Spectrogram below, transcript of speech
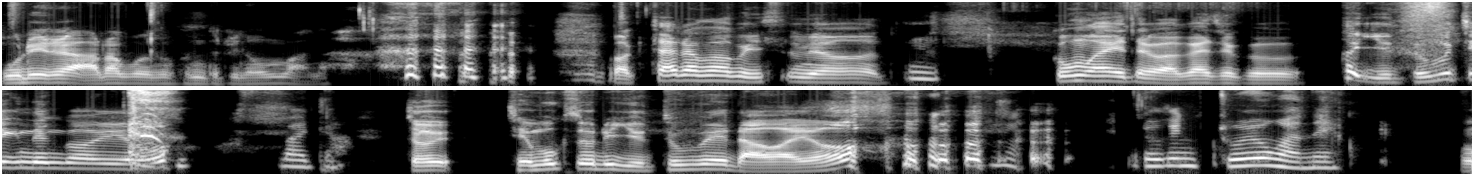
우리를 알아보는 분들이 너무 많아. 막 촬영하고 있으면 응. 꼬마애들 와가지고 유튜브 찍는 거예요. 맞아. 제 목소리 유튜브에 나와요. 여긴 조용하네. 어,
